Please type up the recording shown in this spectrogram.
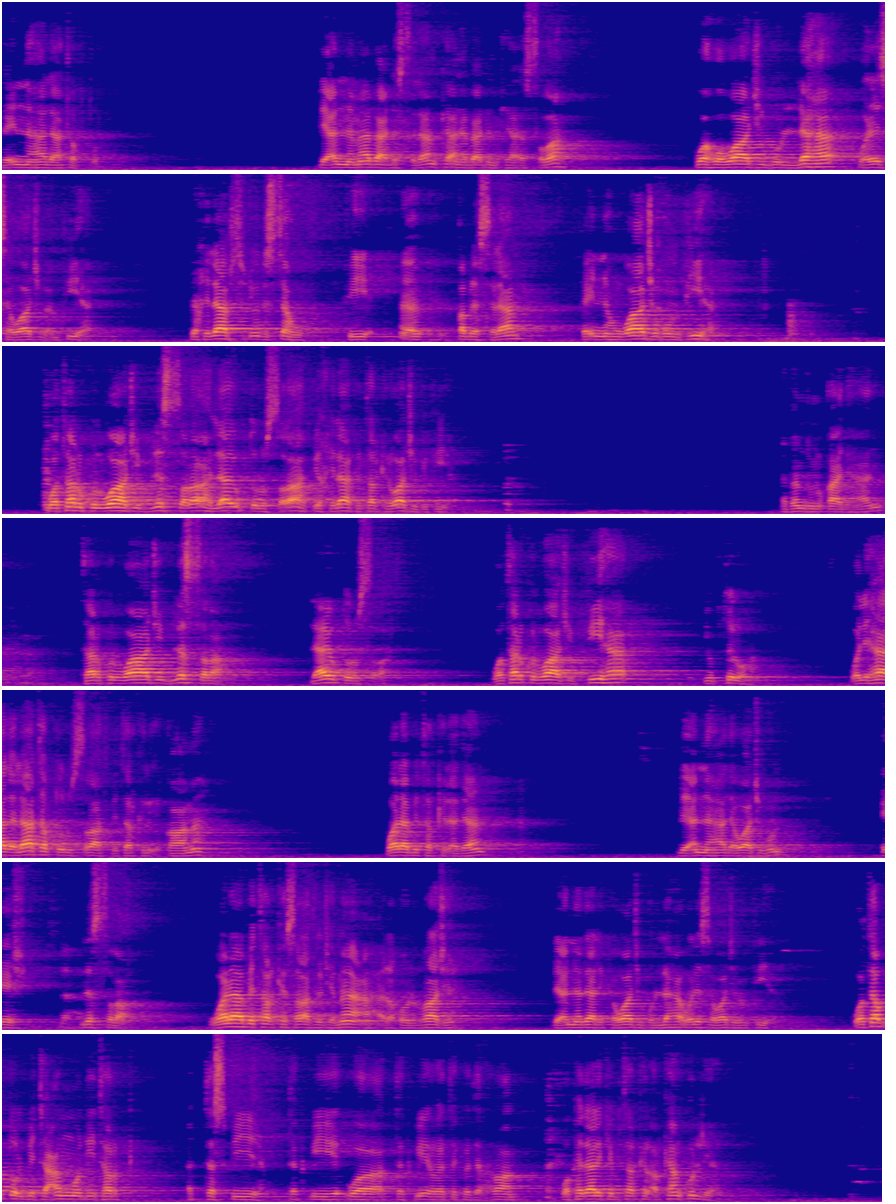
فإنها لا تبطل. لأن ما بعد السلام كان بعد انتهاء الصلاة وهو واجب لها وليس واجبا فيها. بخلاف سجود السهو في آه، قبل السلام فإنه واجب فيها. وترك الواجب للصلاة لا يبطل الصلاة بخلاف ترك الواجب فيها. أفهمتم القاعدة هذه؟ ترك الواجب للصلاة لا يبطل الصلاة. وترك الواجب فيها يبطلها. ولهذا لا تبطل الصلاة بترك الإقامة ولا بترك الأذان لأن هذا واجب إيش؟ للصلاة. ولا بترك صلاة الجماعة على القول الراجح لأن ذلك واجب لها وليس واجبا فيها. وتبطل بتعمد ترك التسبيح التكبير والتكبير غير تكبيرة الإحرام وكذلك بترك الأركان كلها.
